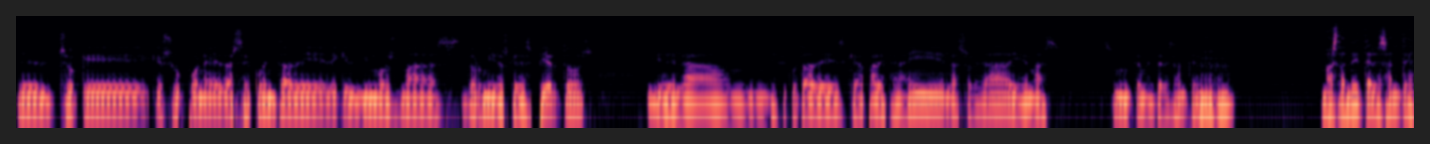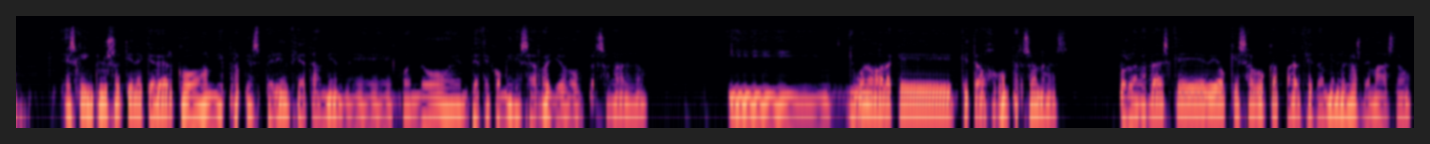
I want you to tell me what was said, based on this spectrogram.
del choque que supone darse cuenta de, que vivimos más dormidos que despiertos y de las dificultades que aparecen ahí, la soledad y demás. Es un tema interesante. ¿no? Bastante interesante. Es que incluso tiene que ver con mi propia experiencia también, eh, cuando empecé con mi desarrollo personal, ¿no? Y, y bueno, ahora que, que trabajo con personas, pues la verdad es que veo que es algo que aparece también en los demás, ¿no?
